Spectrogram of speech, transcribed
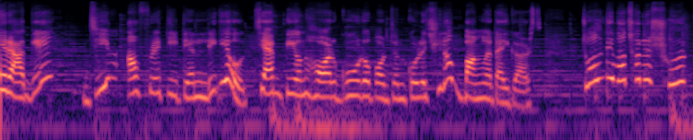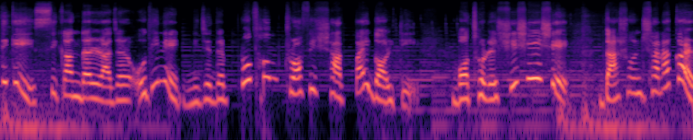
এর আগে জিম আফ্রে টি টেন লিগেও চ্যাম্পিয়ন হওয়ার গৌরব অর্জন করেছিল বাংলা টাইগার্স। চলতি বছরের শুরুর দিকেই সিকান্দার রাজার অধীনে নিজেদের প্রথম ট্রফির স্বাদ পায় দলটি। বছরের শেষে এসে দাসন সারাকার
